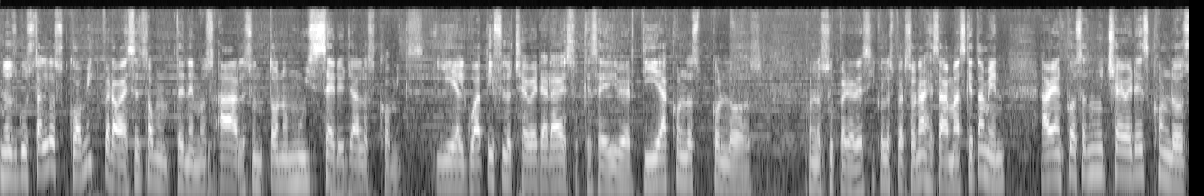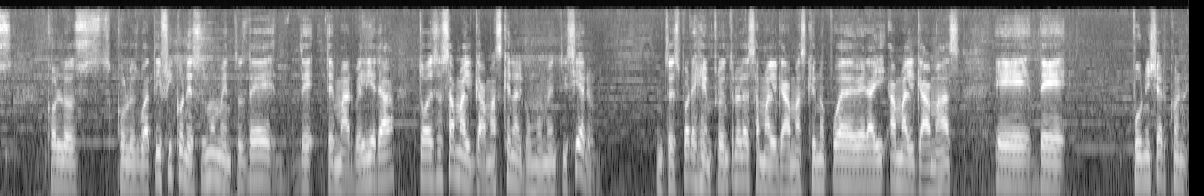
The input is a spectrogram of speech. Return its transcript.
nos gustan los cómics, pero a veces som- tenemos a darles un tono muy serio ya a los cómics. Y el What If lo chévere era eso, que se divertía con los, con los, con los superhéroes y con los personajes. Además que también habían cosas muy chéveres con los, con los, con los What If y con esos momentos de, de, de Marvel y era todas esas amalgamas que en algún momento hicieron. Entonces, por ejemplo, entre las amalgamas que uno puede ver hay amalgamas eh, de Punisher con,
